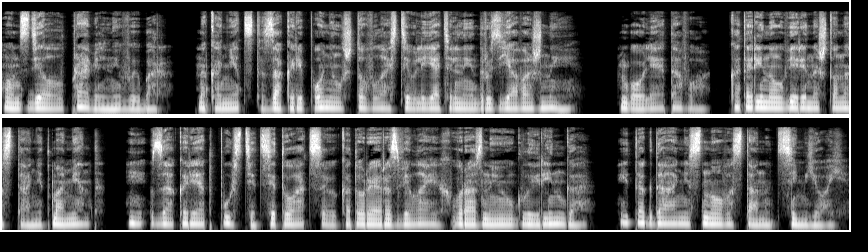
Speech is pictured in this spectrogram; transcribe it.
Он сделал правильный выбор. Наконец-то Закари понял, что власть и влиятельные друзья важны. Более того, Катарина уверена, что настанет момент, и Закари отпустит ситуацию, которая развела их в разные углы ринга, и тогда они снова станут семьей,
